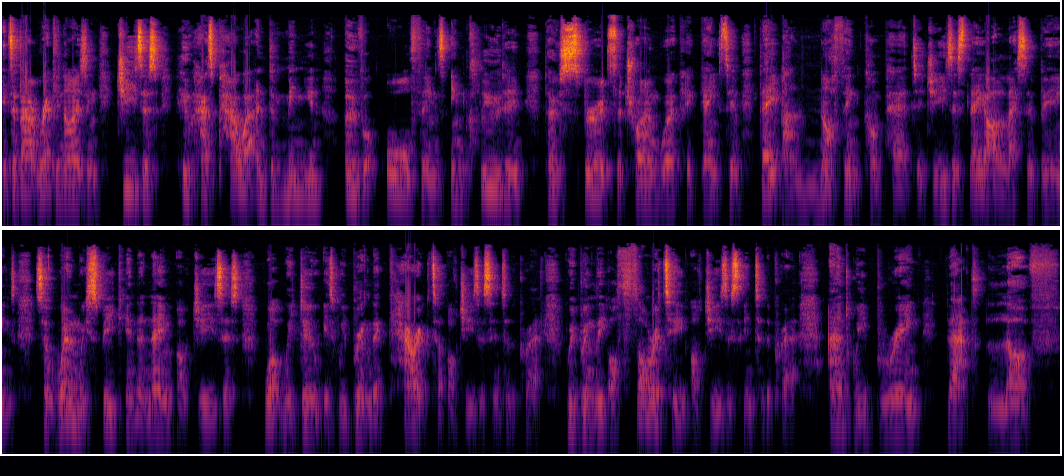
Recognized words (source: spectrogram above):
It's about recognizing Jesus who has power and dominion over all things, including those spirits that try and work against him. They are nothing compared to Jesus. They are lesser beings. So when we speak in the name of Jesus, what we do is we bring the character of Jesus into the prayer. We bring the authority of Jesus into the prayer. And we bring that love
